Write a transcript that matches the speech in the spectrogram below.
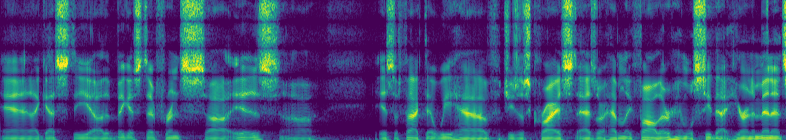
And I guess the, uh, the biggest difference uh, is is the fact that we have Jesus Christ as our Heavenly Father, and we'll see that here in a minute.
